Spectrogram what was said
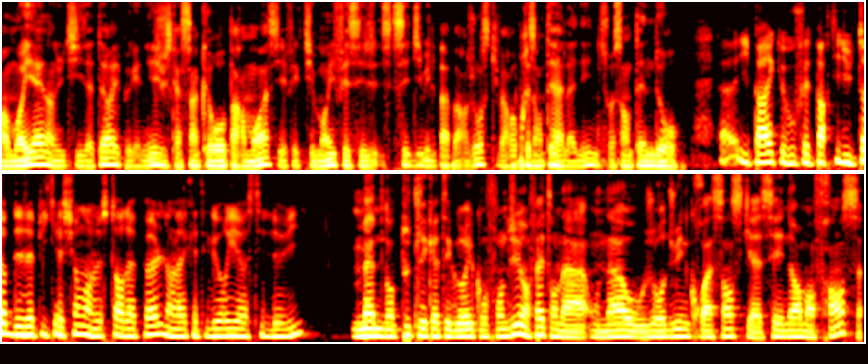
En moyenne, un utilisateur, il peut gagner jusqu'à 5 euros par mois si effectivement il fait ses, ses 10 000 pas par jour, ce qui va représenter à l'année une soixantaine d'euros. il paraît que vous faites partie du top des applications dans le store d'Apple, dans la catégorie style de vie même dans toutes les catégories confondues, en fait, on a, on a aujourd'hui une croissance qui est assez énorme en France.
